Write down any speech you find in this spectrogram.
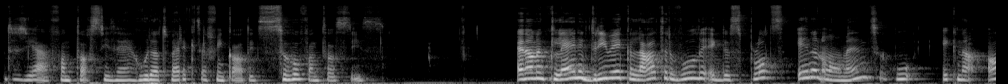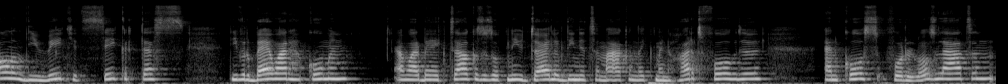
Dus ja, fantastisch hè? hoe dat werkt. Dat vind ik altijd zo fantastisch. En dan een kleine drie weken later voelde ik dus plots in een moment hoe ik na al die weet je het zeker tests die voorbij waren gekomen en waarbij ik telkens dus opnieuw duidelijk diende te maken dat ik mijn hart volgde en koos voor loslaten,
